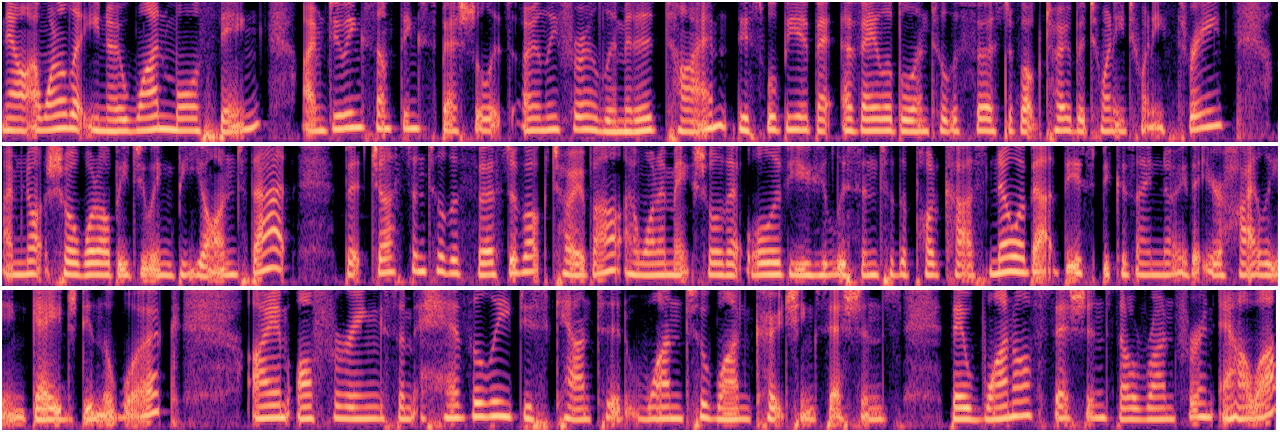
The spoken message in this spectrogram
Now, I want to let you know one more thing. I'm doing something special. It's only for a limited time. This will be available until the 1st of October 2023. I'm not sure what I'll be doing beyond that, but just until the 1st of October, I want to make sure that all of you who listen to the podcast know about this because I know that you're highly engaged in the work. I am offering some heavily discounted one to one coaching sessions. They're one off sessions, they'll run for an hour.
